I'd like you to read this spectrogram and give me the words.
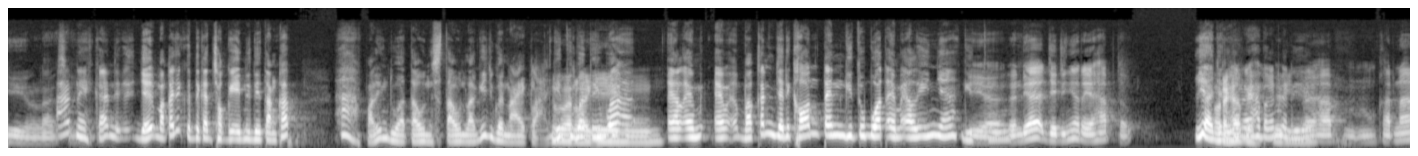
Gila sih. Aneh kan. Jadi makanya ketika Coki ini ditangkap, ah paling dua tahun setahun lagi juga naik lagi tiba-tiba. LM M- bahkan jadi konten gitu buat MLI-nya gitu. Iya, dan dia jadinya rehab tau. Iya, Oh, jadi rehab ya? rehab kan Jadi nggak di- Rehab mm, karena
